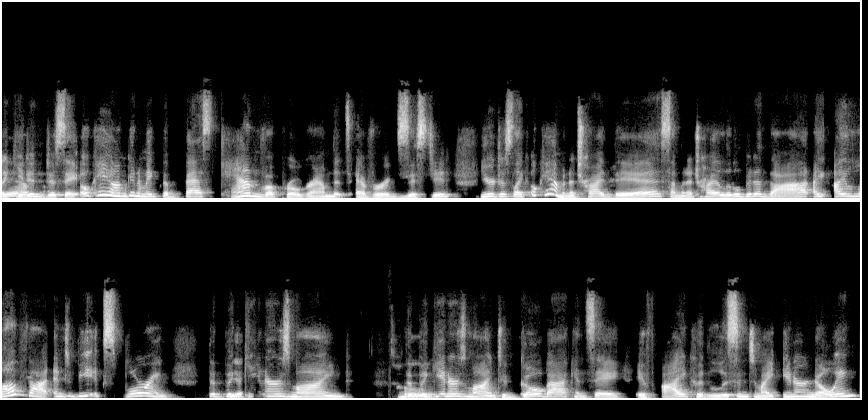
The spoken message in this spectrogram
Like yeah. you didn't just say, okay, I'm going to make the best Canva program that's ever existed. You're just like, okay, I'm going to try this. I'm going to try a little bit of that. I, I love that. And to be exploring the beginner's yeah. mind the beginner's mind to go back and say, if I could listen to my inner knowing,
